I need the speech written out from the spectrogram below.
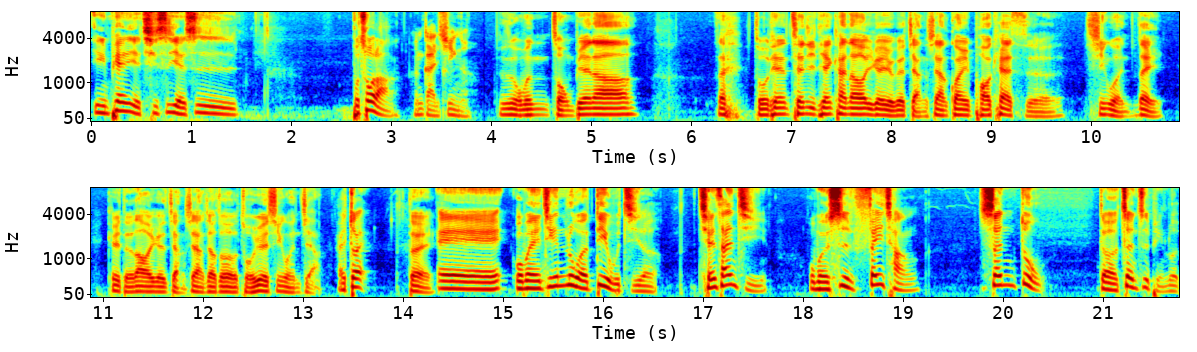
影片也其实也是不错啦。很感性啊。就是我们总编啊，在昨天前几天看到一个有个奖项，关于 podcast 的新闻类可以得到一个奖项，叫做卓越新闻奖。哎，对，对，诶，我们已经录了第五集了，前三集我们是非常深度的政治评论，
